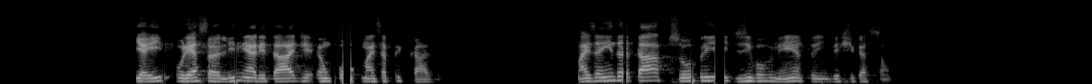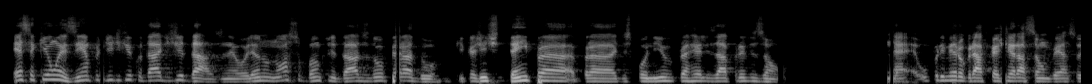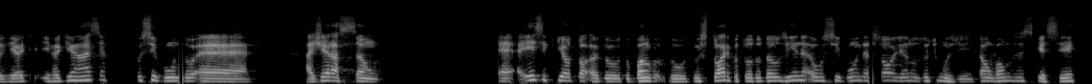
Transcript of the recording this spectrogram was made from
E aí, por essa linearidade, é um pouco mais aplicável mas ainda está sobre desenvolvimento e investigação. Esse aqui é um exemplo de dificuldade de dados, né? olhando o nosso banco de dados do operador, o que, que a gente tem para disponível para realizar a previsão. É, o primeiro gráfico é geração versus irradiância, o segundo é a geração, é, esse aqui é o do, do banco do, do histórico todo da usina, o segundo é só olhando os últimos dias. Então vamos esquecer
